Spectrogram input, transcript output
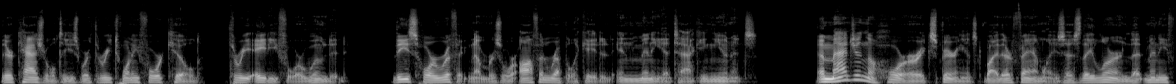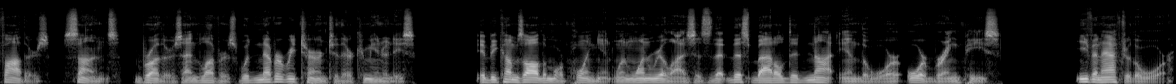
Their casualties were 324 killed, 384 wounded. These horrific numbers were often replicated in many attacking units. Imagine the horror experienced by their families as they learned that many fathers, sons, brothers, and lovers would never return to their communities. It becomes all the more poignant when one realizes that this battle did not end the war or bring peace. Even after the war,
